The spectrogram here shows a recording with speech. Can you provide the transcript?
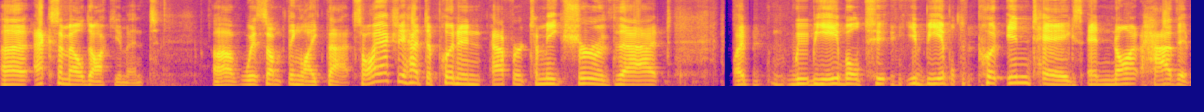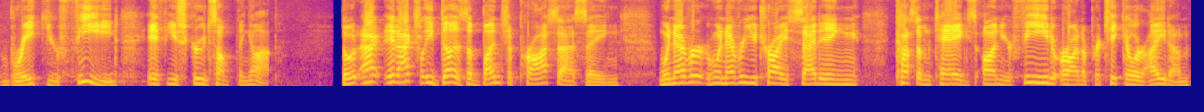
a XML document uh, with something like that. So I actually had to put in effort to make sure that I we'd be able to you'd be able to put in tags and not have it break your feed if you screwed something up. So it, it actually does a bunch of processing whenever whenever you try setting custom tags on your feed or on a particular item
